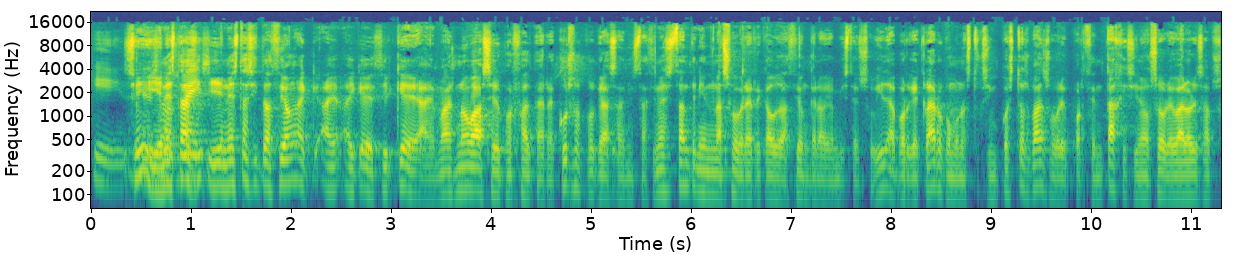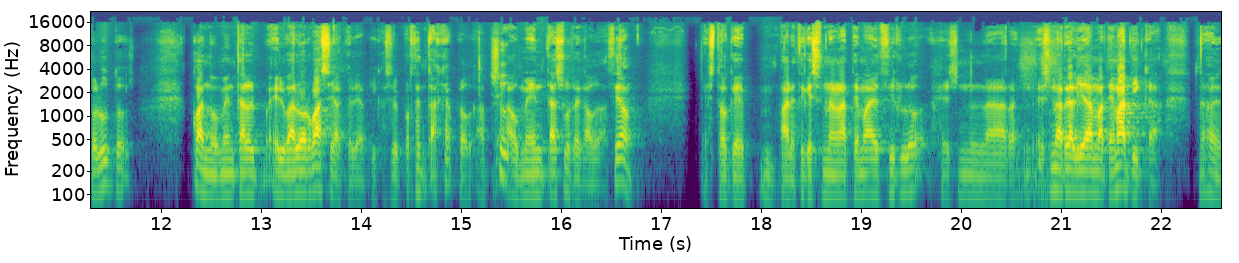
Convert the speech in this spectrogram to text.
sí, y en, esta, y en esta situación hay, que decir que además no va a ser por falta de recursos, porque las administraciones están teniendo una sobrerecaudación que no habían visto en su vida, porque claro, como nuestros impuestos van sobre porcentajes y no sobre valores absolutos, cuando aumenta el, valor base al que le aplicas el porcentaje, aumenta su recaudación. Esto que parece que es un anatema decirlo, es una, es una realidad matemática.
